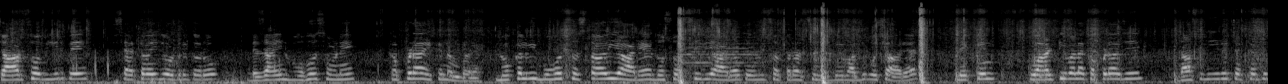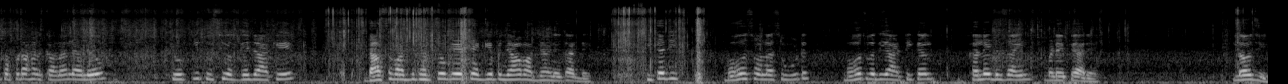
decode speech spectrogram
420 ਰੁਪਏ ਸੈੱਟ ਵਾਈਜ਼ ਆਰਡਰ ਕਰੋ। ਡਿਜ਼ਾਈਨ ਬਹੁਤ ਸੋਹਣੇ, ਕੱਪੜਾ ਇੱਕ ਨੰਬਰ ਹੈ। ਲੋਕਲ ਵੀ ਬਹੁਤ ਸਸਤਾ ਵੀ ਆ ਰਿਹਾ ਹੈ 280 ਵੀ ਆ ਰਿਹਾ 370 80 90 ਵੱਧ ਕੁਝ ਆ ਰਿਹਾ। ਲੇਕਿਨ ਕੁਆਲਿਟੀ ਵਾਲਾ ਕੱਪੜਾ ਜੇ 10 20 ਦੇ ਚੱਕਰ 'ਚ ਕੱਪੜਾ ਹਲਕਾ ਨਾ ਲੈ ਲਿਓ, ਕਿਉਂਕਿ ਤੁਸੀਂ ਅੱਗੇ ਜਾ ਕੇ 10 ਵੱਧ ਖਰਚੋਗੇ ਤੇ ਅੱਗੇ 50 ਵੱਧ ਜਾਣੇ ਤੁਹਾਡੇ। ਠੀਕ ਹੈ ਜੀ? ਬਹੁਤ ਸੋਹਣਾ ਸੂਟ, ਬਹੁਤ ਵਧੀਆ ਆਰਟੀਕਲ ਕਲਰ ਡਿਜ਼ਾਈਨ ਬੜੇ ਪਿਆਰੇ। ਲਓ ਜੀ,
